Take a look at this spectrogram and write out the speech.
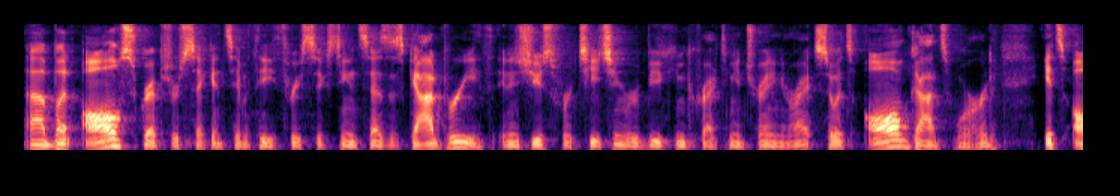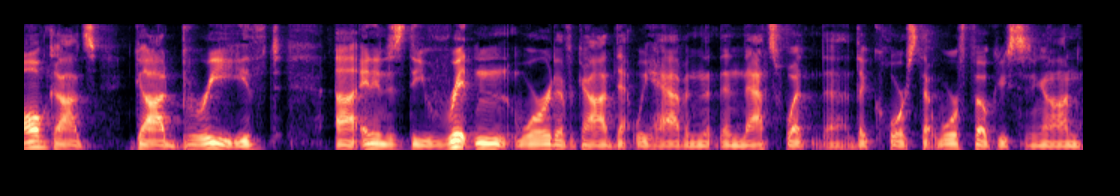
uh, but all scripture, Second Timothy 3.16 says, is God breathed and is used for teaching, rebuking, correcting, and training, right? So it's all God's word. It's all God's God breathed. Uh, and it is the written word of God that we have. And, and that's what the, the course that we're focusing on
